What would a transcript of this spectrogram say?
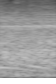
Let's.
